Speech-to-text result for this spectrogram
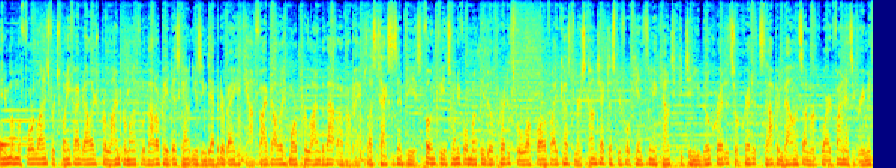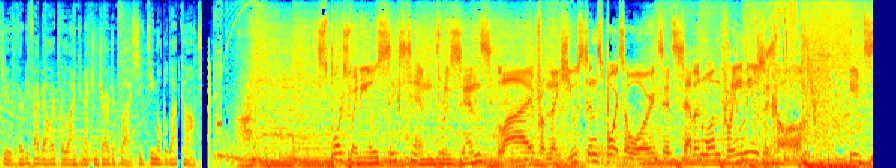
Minimum of four lines for $25 per line per month with auto pay discount using debit or bank account. $5 more per line without auto pay, plus taxes and fees. Phone fee at 24 monthly bill credits for all well qualified customers. Contact us before canceling account to continue bill credits or credit stop and balance on required finance agreement due. $35 per line connection charge applies. Ctmobile.com. Sports Radio 610 presents live from the Houston Sports Awards at 713 Music Hall. It's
